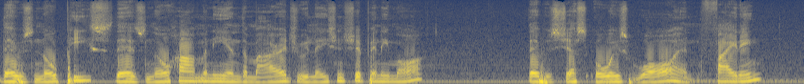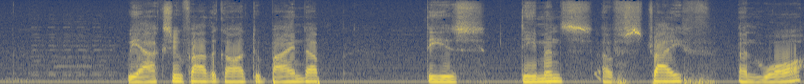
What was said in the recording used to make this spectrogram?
there's no peace, there's no harmony in the marriage relationship anymore. There was just always war and fighting. We ask you, Father God, to bind up these demons of strife and war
